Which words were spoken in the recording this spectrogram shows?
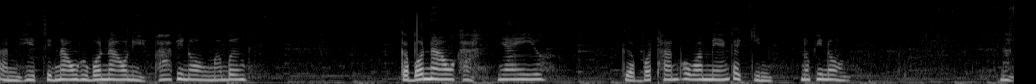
อันเห็ดสิเนาหรือบ่เนานี่พาพี่น้องมาเบิงกับบ่เนาค่ะใหญ่อยู่ เกือบบดทันเพราะว่าแมงก็กินเนาะพี่น้องนั่น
